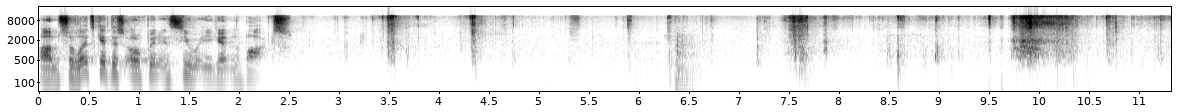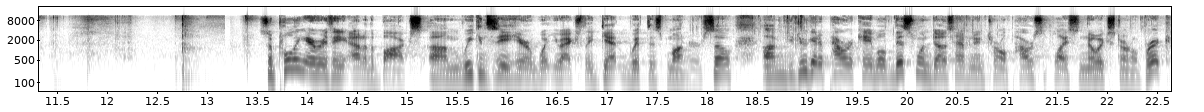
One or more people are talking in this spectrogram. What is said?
Um, so let's get this open and see what you get in the box. So pulling everything out of the box, um, we can see here what you actually get with this monitor. So um, you do get a power cable. This one does have an internal power supply, so no external brick.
